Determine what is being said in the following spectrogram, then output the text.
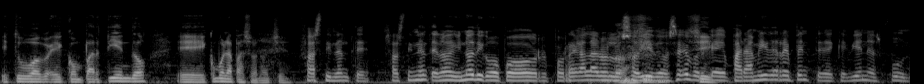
estuvo eh, compartiendo. Eh, ¿Cómo la pasó anoche? Fascinante, fascinante, ¿no? Y no digo por, por regalaros los ah, oídos, ¿eh? porque para mí de repente que vienes, ¡fum!,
